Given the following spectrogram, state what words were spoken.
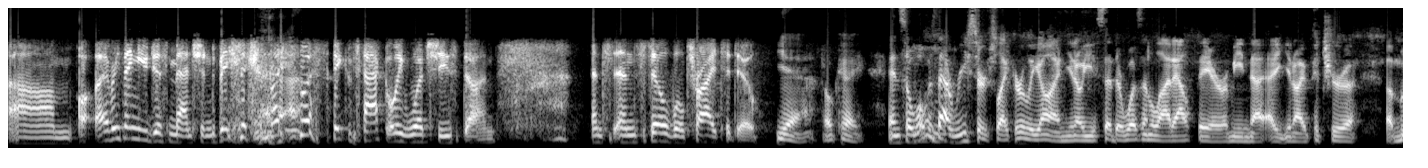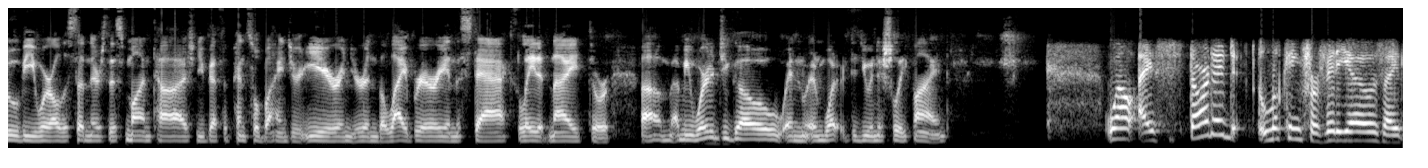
Um, everything you just mentioned basically was exactly what she's done, and and still will try to do. Yeah. Okay. And so, what was that research like early on? You know, you said there wasn't a lot out there. I mean, I, you know, I picture a, a movie where all of a sudden there's this montage, and you've got the pencil behind your ear, and you're in the library in the stacks late at night. Or, um, I mean, where did you go, and, and what did you initially find? Well, I started looking for videos. I,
